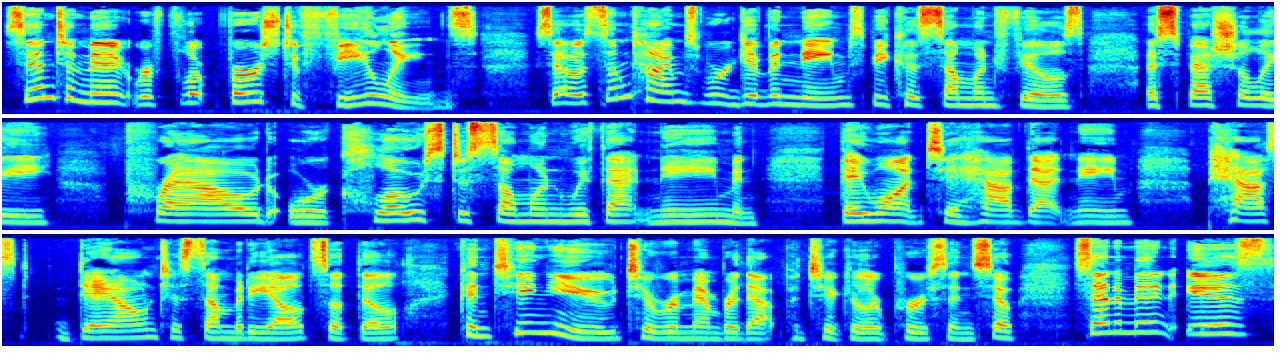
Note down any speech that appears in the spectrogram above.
Sentiment refers to feelings. So sometimes we're given names because someone feels especially proud or close to someone with that name and they want to have that name passed down to somebody else so they'll continue to remember that particular person. So sentiment is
